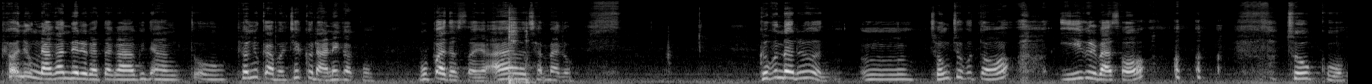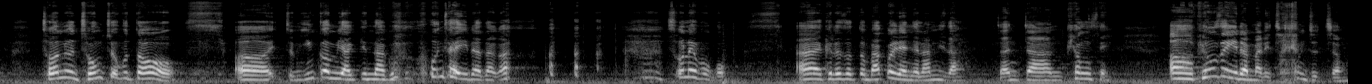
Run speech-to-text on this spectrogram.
편육 나간 데를 갖다가 그냥 또 편육값을 체크를 안 해갖고 못 받았어요. 아유 참말로. 그분들은 음, 정초부터 이익을 봐서 좋고 저는 정초부터 어, 좀 인건비 아낀다고 혼자 일하다가 손해보고. 아 그래서 또 막걸리 한잔 합니다. 짠짠 평생 아 평생이란 말이 참 좋죠.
